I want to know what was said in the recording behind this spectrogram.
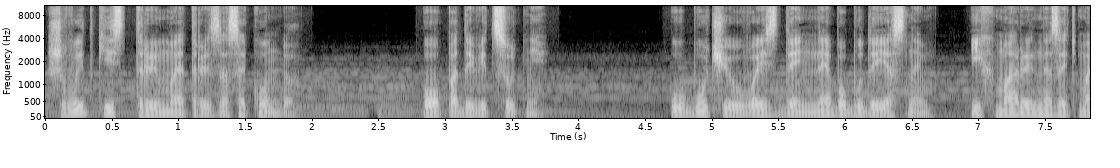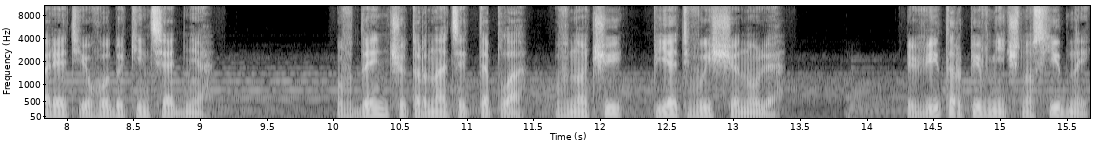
швидкість 3 метри за секунду. Опади відсутні. У Бучі увесь день небо буде ясним, і хмари не затьмарять його до кінця дня. Вдень 14 тепла, вночі 5 вище нуля. Вітер північно-східний,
